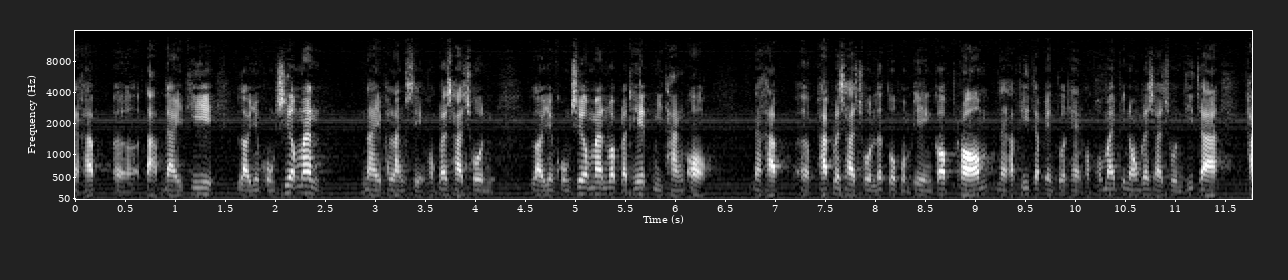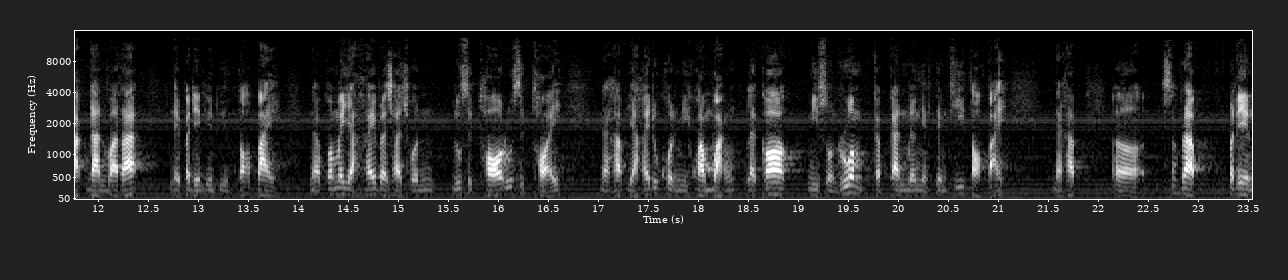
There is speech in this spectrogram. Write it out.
นะครับตราบใดที่เรายังคงเชื่อมั่นในพลังเสียงของประชาชน เรายังคงเชื่อมั่นว่าประเทศมีทางออกนะครับพรรคประชาชนและตัวผมเองก็พร้อมนะครับที่จะเป็นตัวแทนของพ่อแม่พี่น้องประชาชนที่จะผลักดันวาระในประเด็นอื่น ๆ ต่อไปนะครับก็ไม่อยากให้ประชาชนรู้สึกท้อรู้สึกถอยนะครับอยากให้ทุกคนมีความหวัง และก็มีส่วนร่วมกับการเมืองอย่างเต็มที่ต่อไป นะครับสำหรับประเด็น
